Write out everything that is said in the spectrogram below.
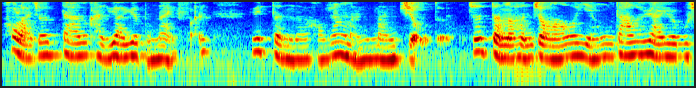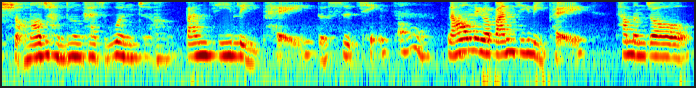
后来就大家就开始越来越不耐烦，因为等了好像蛮蛮久的，就是等了很久，然后都延误，大家都越来越不爽，然后就很多人开始问这样班机理赔的事情，哦然后那个班机理赔，他们就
